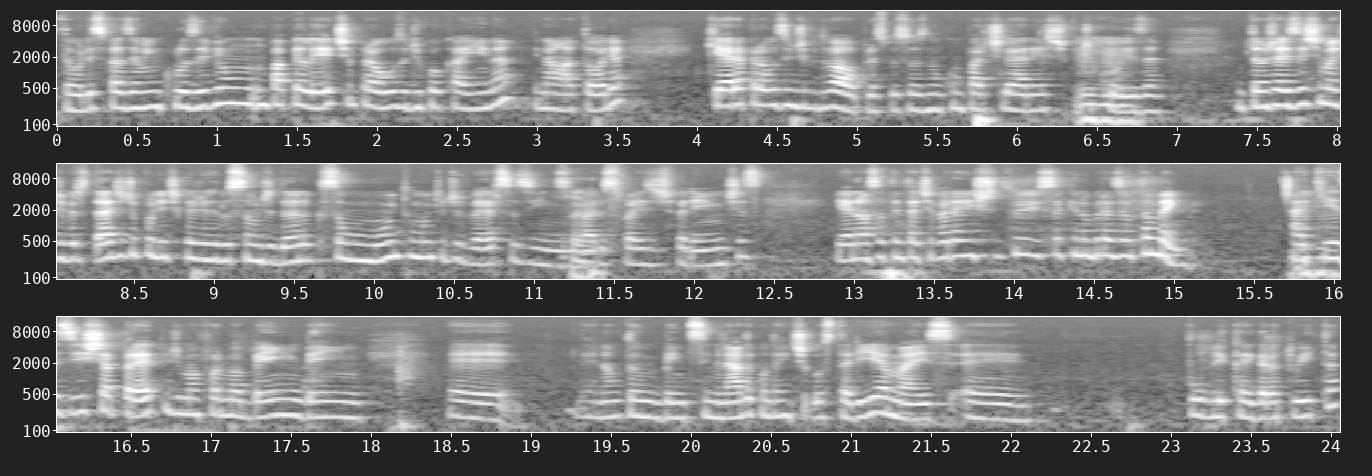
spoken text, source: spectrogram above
Então, eles faziam inclusive um, um papelete para uso de cocaína inalatória, que era para uso individual, para as pessoas não compartilharem esse tipo de Uhum. coisa. Então, já existe uma diversidade de políticas de redução de dano que são muito, muito diversas em Certo. vários países diferentes. E a nossa tentativa era instituir isso aqui no Brasil também. Aqui Uhum. existe a PrEP de uma forma bem, bem é, é, não tão bem disseminada quanto a gente gostaria, mas é, pública e gratuita.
